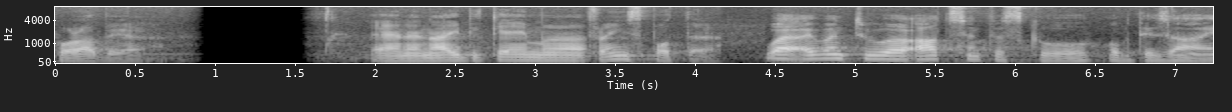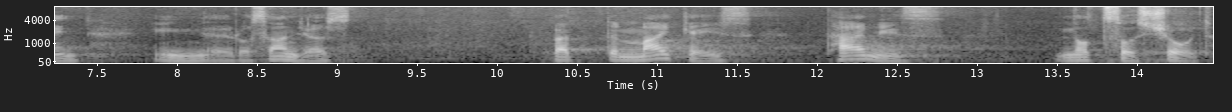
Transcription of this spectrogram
polar bear. And then I became a train spotter. Well, I went to uh, Art Center School of Design in uh, Los Angeles. But in my case, time is not so short.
